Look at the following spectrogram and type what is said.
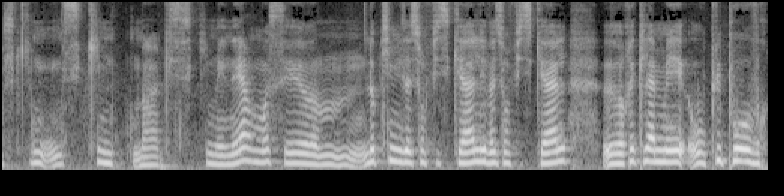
ce qui, m- ce qui, m'énerve, moi, c'est euh, l'optimisation fiscale, l'évasion fiscale, euh, réclamer aux plus pauvres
